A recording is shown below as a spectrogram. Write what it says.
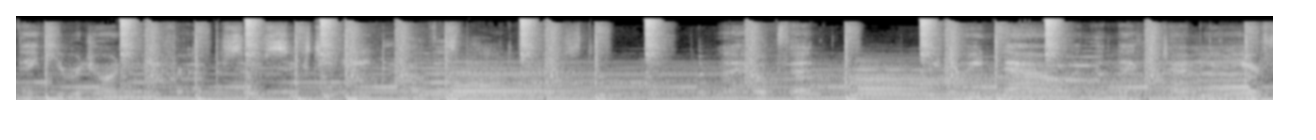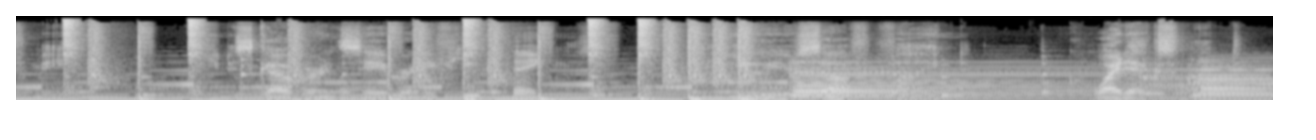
Thank you for joining me for episode 68 of this podcast. I hope that between now and the next time you hear from me, you discover and savor a few things that you yourself find quite excellent.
